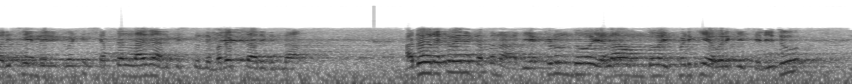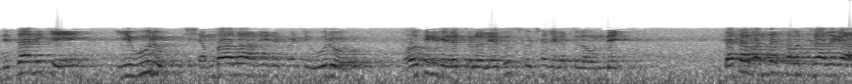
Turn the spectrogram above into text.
పరిచయమైనటువంటి శబ్దంలాగా అనిపిస్తుంది మొదటిసారి విన్నా. అదో రకమైన తపన అది ఎక్కడుందో ఎలా ఉందో ఇప్పటికీ ఎవరికీ తెలీదు. నిజానికి ఈ ఊరు శంబాల అనేటటువంటి ఊరు భౌతిక జగత్తులో లేదు సూక్ష్మ జగత్తులో ఉంది. గత వంద సంవత్సరాలుగా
